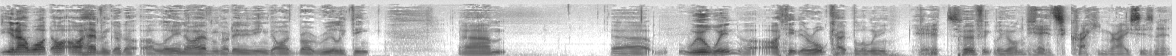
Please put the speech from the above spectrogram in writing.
You know what? I, I haven't got a, a lean. I haven't got anything that I, I really think um, uh, will win. I- think they're all capable of winning. Yeah, it's- perfectly honest. Yeah, it's a cracking race, isn't it?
